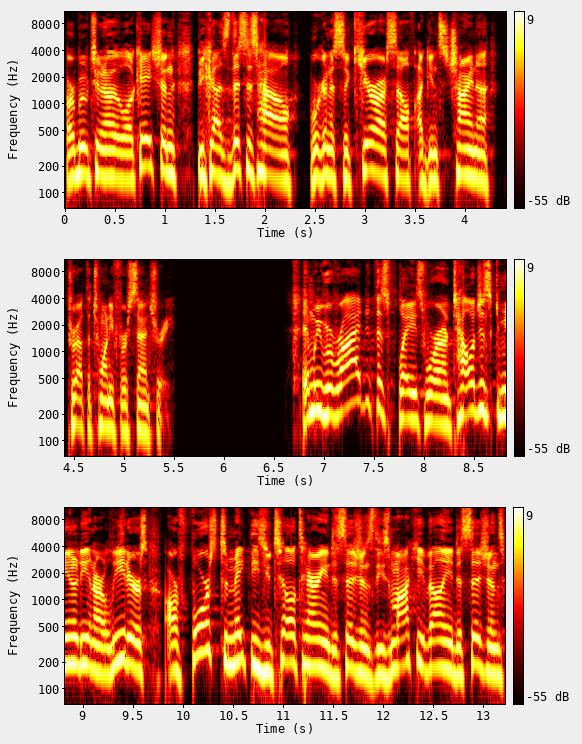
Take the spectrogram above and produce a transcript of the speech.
or moved to another location because this is how we're going to secure ourselves against China throughout the 21st century. And we've arrived at this place where our intelligence community and our leaders are forced to make these utilitarian decisions, these Machiavellian decisions,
